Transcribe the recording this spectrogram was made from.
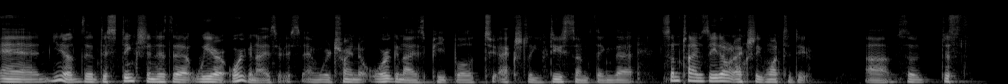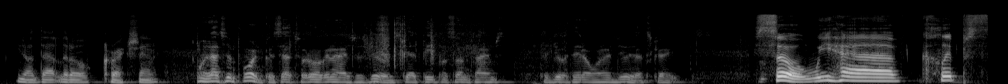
And you know, the distinction is that we are organizers, and we're trying to organize people to actually do something that sometimes they don't actually want to do. Uh, so just you know that little correction. Well, that's important because that's what organizers do: is get people sometimes to do what they don't want to do. That's great. So we have clips.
